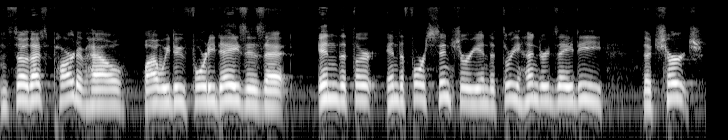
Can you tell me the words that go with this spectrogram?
And so that's part of how why we do 40 days is that in the thir- in the 4th century in the 300s AD the church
